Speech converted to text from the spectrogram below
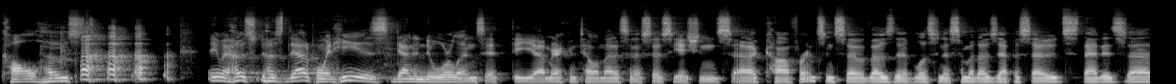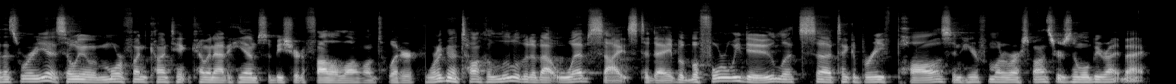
call host. anyway, host host data point. He is down in New Orleans at the American Telemedicine Association's uh, conference, and so those that have listened to some of those episodes, that is uh, that's where he is. So we have more fun content coming out of him. So be sure to follow along on Twitter. We're going to talk a little bit about websites today, but before we do, let's uh, take a brief pause and hear from one of our sponsors, and we'll be right back.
